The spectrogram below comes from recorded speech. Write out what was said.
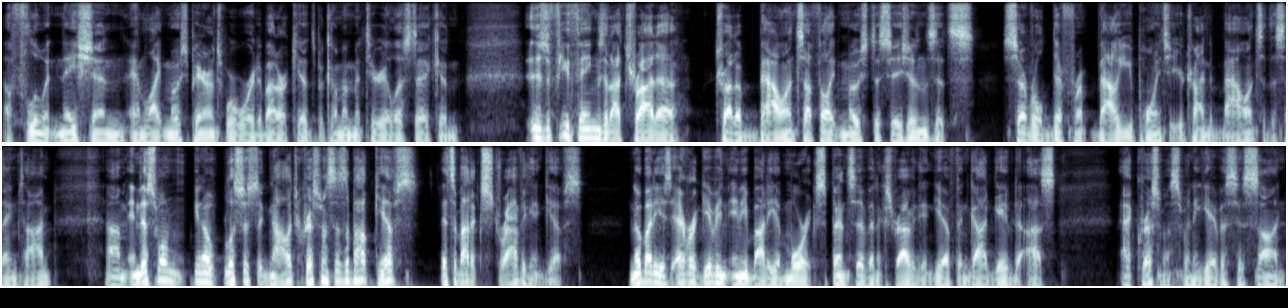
affluent nation. And like most parents, we're worried about our kids becoming materialistic and there's a few things that I try to try to balance. I feel like most decisions, it's several different value points that you're trying to balance at the same time. Um, and this one, you know, let's just acknowledge Christmas is about gifts. It's about extravagant gifts. Nobody has ever given anybody a more expensive and extravagant gift than God gave to us at Christmas when He gave us His Son.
